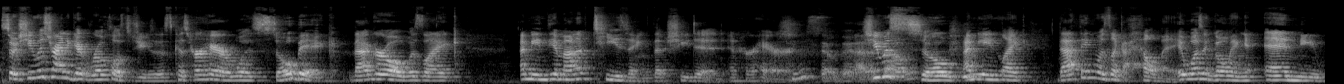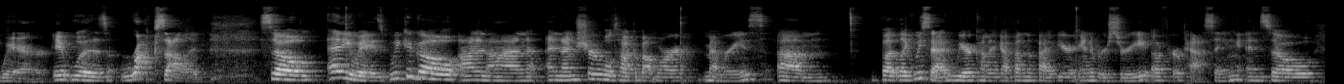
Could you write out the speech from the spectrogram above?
So she was trying to get real close to Jesus because her hair was so big. That girl was like, I mean, the amount of teasing that she did in her hair. She was so good She was though. so, I mean, like, that thing was like a helmet. It wasn't going anywhere, it was rock solid. So, anyways, we could go on and on, and I'm sure we'll talk about more memories. Um, but like we said, we are coming up on the five year anniversary of her passing, and so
